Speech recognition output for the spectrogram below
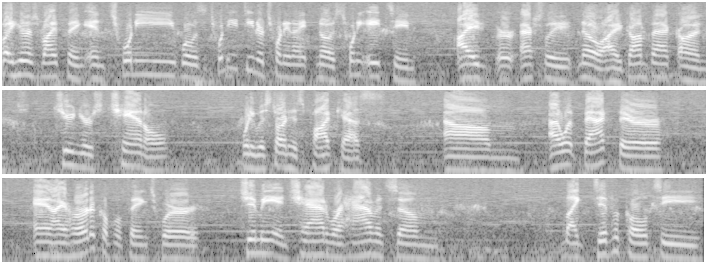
but here's my thing. In 20, what was it, 2018 or 2019? No, it's 2018. I, or actually, no, I had gone back on Junior's channel when he was starting his podcast. Um, I went back there, and I heard a couple things where Jimmy and Chad were having some like difficulty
